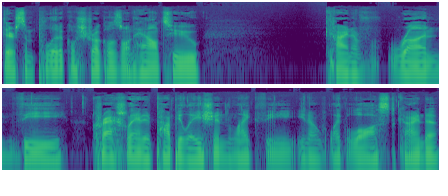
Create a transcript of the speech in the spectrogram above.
there's some political struggles on how to kind of run the crash landed population like the you know like lost kinda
